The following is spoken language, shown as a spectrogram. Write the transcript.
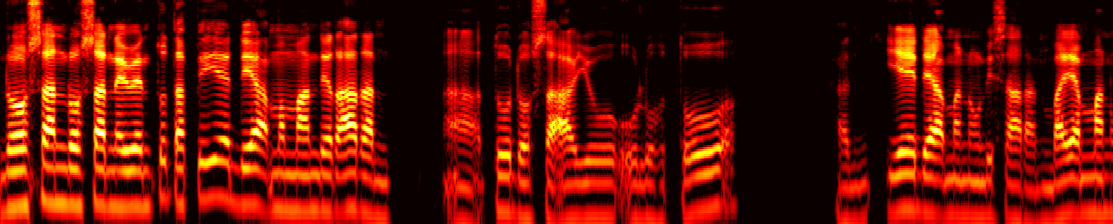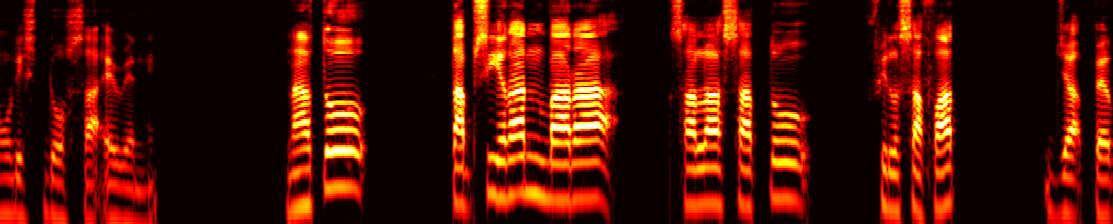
dosa-dosa ewen tu tapi ia dia memandir aran uh, tu dosa ayu uluh tu ia dia menulis aran bayam menulis dosa ewen ni. Nah tu tafsiran bara salah satu filsafat ja, per,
